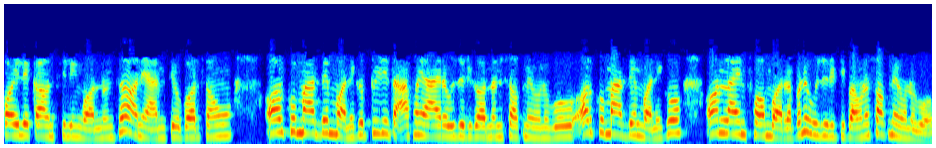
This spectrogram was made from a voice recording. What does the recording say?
कहिले काउन्सिलिङ भन्नुहुन्छ अनि हामी त्यो गर्छौँ। अर्को माध्यम भनेको पीडित आफै आएर उजुरी गर्न नि सक्ने हुनुभयो। अर्को माध्यम भनेको अनलाइन फर्म भरेर पनि उजुरी टिपाउन सक्ने हुनुभयो।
